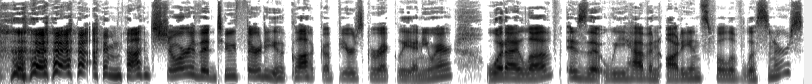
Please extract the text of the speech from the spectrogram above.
I'm not sure that 2:30 o'clock appears correctly anywhere. What I love is that we have an audience full of listeners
